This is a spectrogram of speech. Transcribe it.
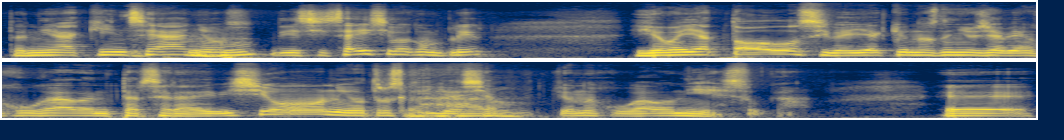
Tenía 15 años, 16 iba a cumplir. Y yo veía a todos y veía que unos niños ya habían jugado en tercera división y otros que yo decía, yo no he jugado ni eso, cabrón. Eh,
